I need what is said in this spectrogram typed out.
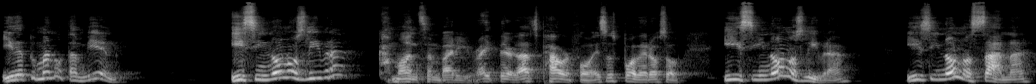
y de tu mano también. Y si no nos libra, come on somebody, right there, that's powerful, eso es poderoso. Y si no nos libra, y si no nos sana,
